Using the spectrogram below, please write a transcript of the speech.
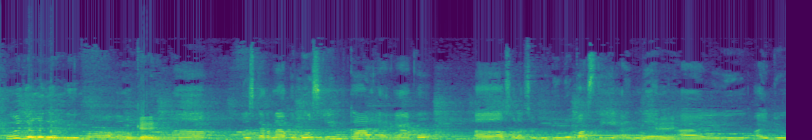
Aku jangan jam 5 bangun Oke. jam 5 Terus karena aku muslim kan akhirnya aku uh, sholat subuh dulu pasti and then Oke. I do I do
